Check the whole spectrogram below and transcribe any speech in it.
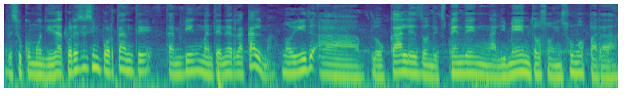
de su comunidad. Por eso es importante también mantener la calma, no ir a locales donde expenden alimentos o insumos para,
